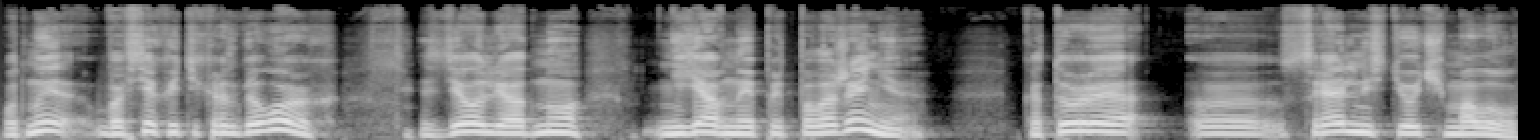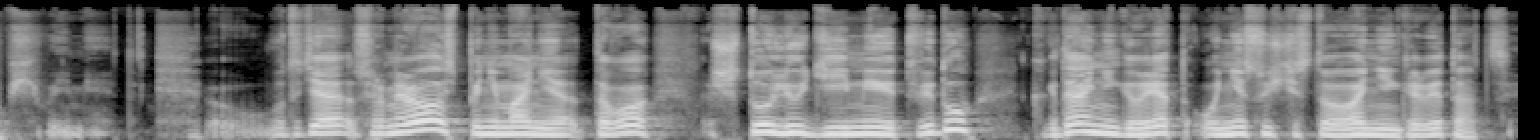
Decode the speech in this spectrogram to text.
Вот мы во всех этих разговорах сделали одно неявное предположение, которое э, с реальностью очень мало общего имеет. Вот у тебя сформировалось понимание того, что люди имеют в виду, когда они говорят о несуществовании гравитации?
